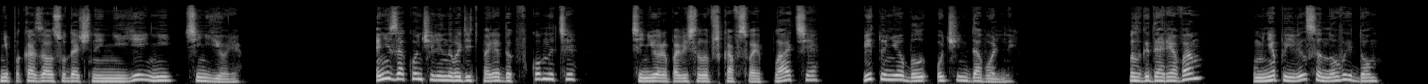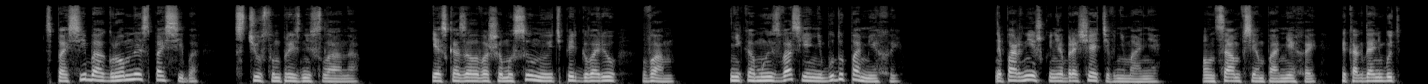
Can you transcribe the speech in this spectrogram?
не показалась удачной ни ей, ни сеньоре. Они закончили наводить порядок в комнате, сеньора повесила в шкаф свое платье, вид у нее был очень довольный. «Благодаря вам у меня появился новый дом. Спасибо, огромное спасибо», — с чувством произнесла она. «Я сказала вашему сыну и теперь говорю вам. Никому из вас я не буду помехой. На парнишку не обращайте внимания. Он сам всем помехой и когда-нибудь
